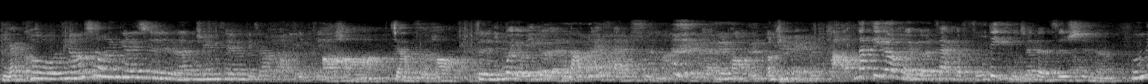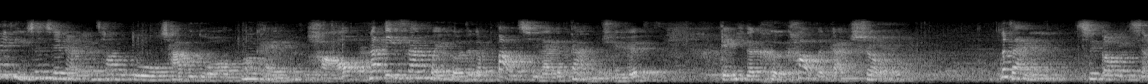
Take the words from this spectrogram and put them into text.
你看口条上应该是蓝军天比较好一点。好好好，这样子哈。对，因为有一个人倒带三次嘛，对不对？好，OK。好，那第二回合站的伏地挺身的姿势呢？伏地挺身其实两人差不多，差不多。OK，好，那第三回合这个抱起来的感觉，给你的可靠的感受，那在是高以上，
